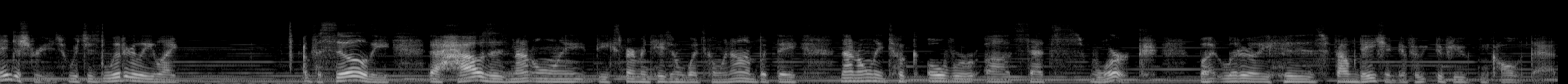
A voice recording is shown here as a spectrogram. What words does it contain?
Industries, which is literally like a facility that houses not only the experimentation of what's going on, but they not only took over uh, Seth's work, but literally his foundation, if if you can call it that.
